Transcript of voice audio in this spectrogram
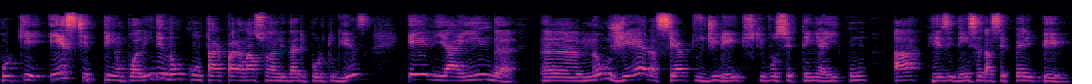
porque este tempo, além de não contar para a nacionalidade portuguesa, ele ainda uh, não gera certos direitos que você tem aí com a residência da CPLP.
